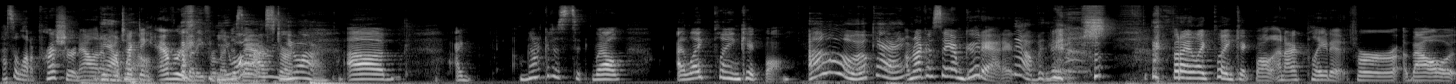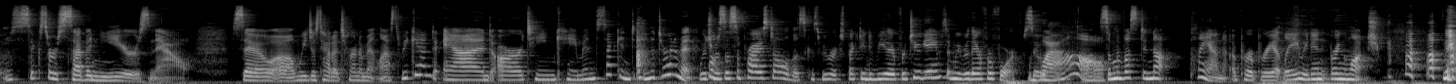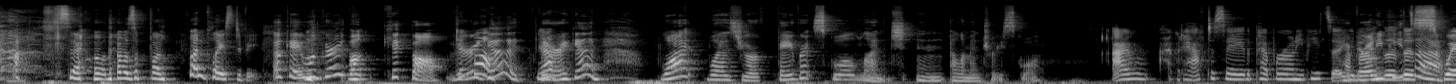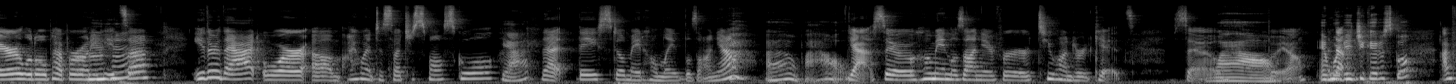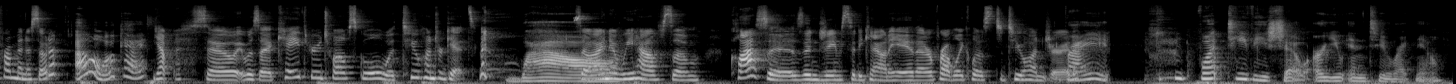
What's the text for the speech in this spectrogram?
That's a lot of pressure now that I'm protecting well, everybody from a you disaster. Are, you are. Um, I, I'm not gonna sit. Well, I like playing kickball. Oh, okay. I'm not gonna say I'm good at it, No, but but I like playing kickball, and I've played it for about six or seven years now. So uh, we just had a tournament last weekend, and our team came in second in the tournament, which was a surprise to all of us because we were expecting to be there for two games, and we were there for four. So wow. some of us did not plan appropriately. We didn't bring lunch, so that was a fun fun place to be. Okay, well, great. Well, kickball. Very Kickball. good. Yeah. Very good. What was your favorite school lunch in elementary school? I I would have to say the pepperoni pizza. Pepperoni you know, the, the square little pepperoni Mhm. pizza. Either that or um, I went to such a small school Yeah. that they still made homemade lasagna. Oh, wow. yeah, so homemade lasagna for 200 kids. So Wow. but yeah. And, And where that- did you go to school? I'm from Minnesota. Oh, okay. Yep. So it was a K through 12 school with 200 kids. Wow. so I know we have some classes in James City County that are probably close to 200. Right. What TV show are you into right now?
